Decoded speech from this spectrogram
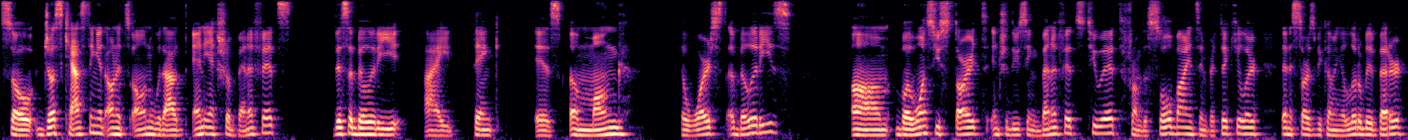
So just casting it on its own without any extra benefits, this ability, I think, is among the worst abilities um, but once you start introducing benefits to it, from the soul binds in particular, then it starts becoming a little bit better.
